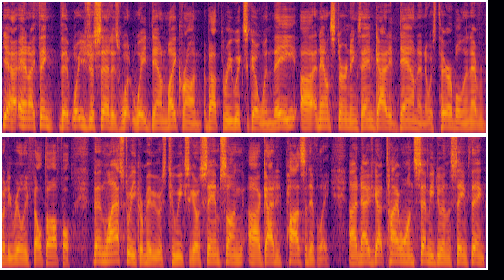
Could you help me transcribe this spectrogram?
Yeah, and I think that what you just said is what weighed down Micron about three weeks ago when they uh, announced earnings and guided down, and it was terrible, and everybody really felt awful. Then last week, or maybe it was two weeks ago, Samsung uh, guided positively. Uh, now you've got Taiwan Semi doing the same thing.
